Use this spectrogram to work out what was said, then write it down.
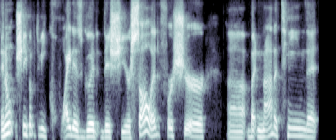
They don't shape up to be quite as good this year. Solid for sure, uh, but not a team that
